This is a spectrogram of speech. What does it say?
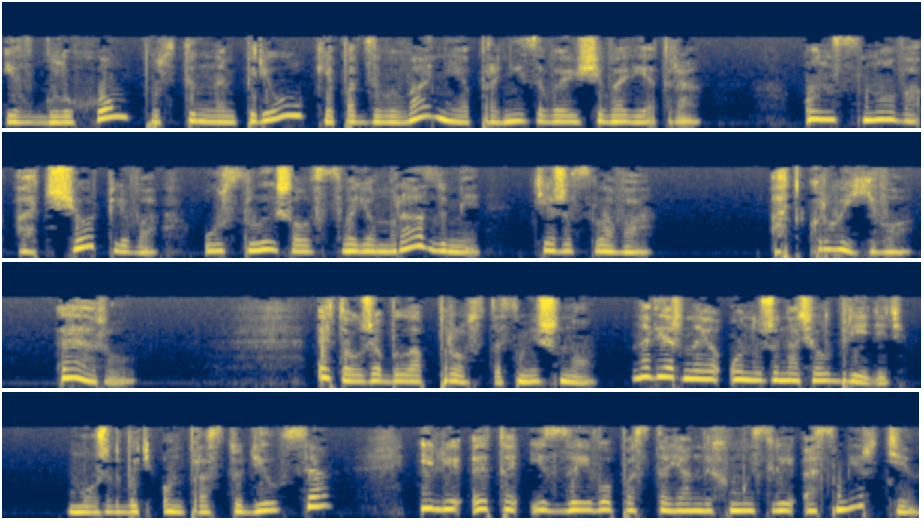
и в глухом пустынном переулке под завывание пронизывающего ветра. Он снова отчетливо услышал в своем разуме те же слова. «Открой его, Эрл!» Это уже было просто смешно. Наверное, он уже начал бредить. Может быть, он простудился? Или это из-за его постоянных мыслей о смерти?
